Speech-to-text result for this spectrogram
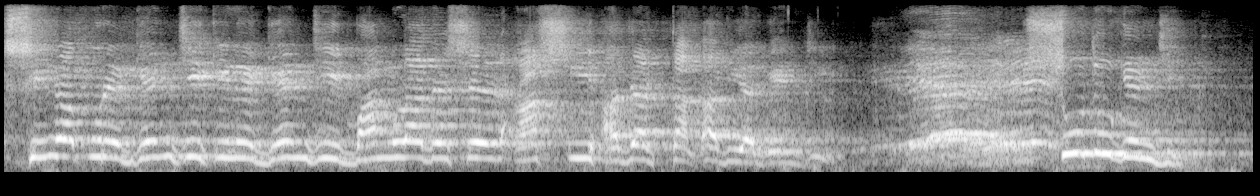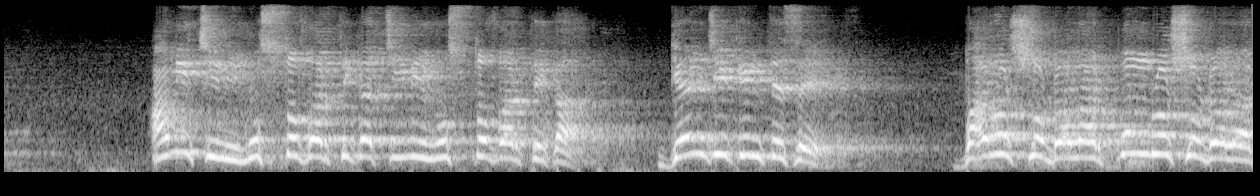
সিঙ্গাপুরে গেঞ্জি কিনে গেঞ্জি বাংলাদেশের আশি হাজার টাকা দিয়া গেঞ্জি। শুধু গেঞ্জি। আমি চিনি, মুস্তফার থেকে চিনি, মুস্তফার থেকে। গেঞ্জি কিনতেছে বারোশো ডলার, পনেরোশো ডলার,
